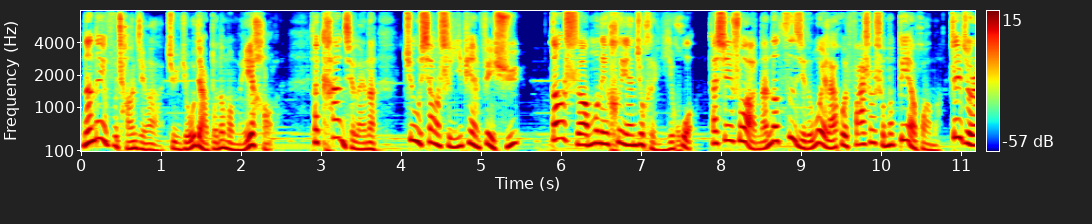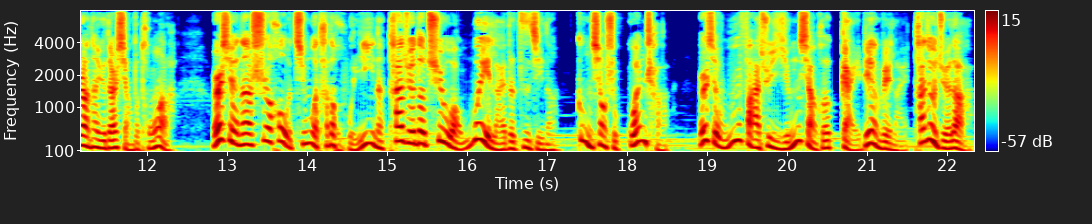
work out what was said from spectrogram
那那幅场景啊，就有点不那么美好了。它看起来呢，就像是一片废墟。当时啊，木内鹤彦就很疑惑，他心说啊，难道自己的未来会发生什么变化吗？这就让他有点想不通了。而且呢，事后经过他的回忆呢，他觉得去往未来的自己呢，更像是观察，而且无法去影响和改变未来。他就觉得啊。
